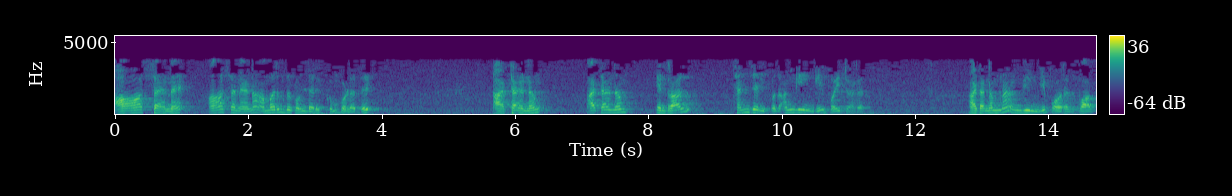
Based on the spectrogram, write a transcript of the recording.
ஆசன. ஆசனன அமர்ந்து கொண்டிருக்கும் பொழுது. அடனம். அடனம் என்றால் சஞ்சரிப்பது அங்கேயும் இங்கேயும் போயிட்டு வர்றது. அடனம்னா அங்கேயும் இங்கேயும் போறது வாக்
